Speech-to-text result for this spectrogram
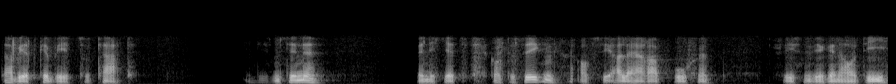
Da wird Gebet zur Tat. In diesem Sinne, wenn ich jetzt Gottes Segen auf Sie alle herabrufe, schließen wir genau die,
